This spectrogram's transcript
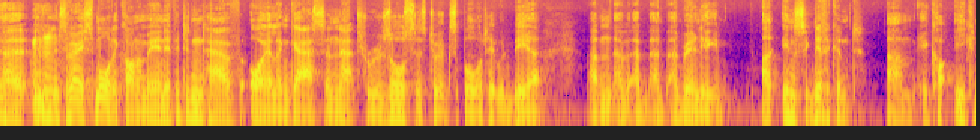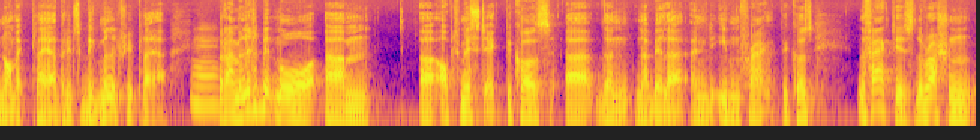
Uh, it's a very small economy, and if it didn't have oil and gas and natural resources to export, it would be a, um, a, a, a really uh, insignificant um, eco- economic player, but it's a big military player. Mm. But I'm a little bit more um, uh, optimistic because uh, than Nabila and even Frank, because the fact is the Russian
